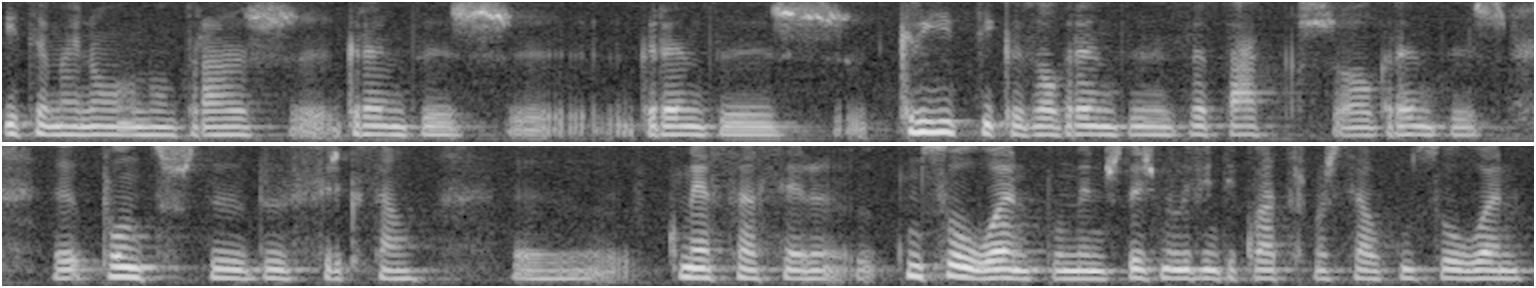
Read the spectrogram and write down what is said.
e também não, não traz grandes, grandes críticas ou grandes ataques ou grandes pontos de, de fricção. começa a ser, começou o ano, pelo menos 2024, Marcelo começou o ano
